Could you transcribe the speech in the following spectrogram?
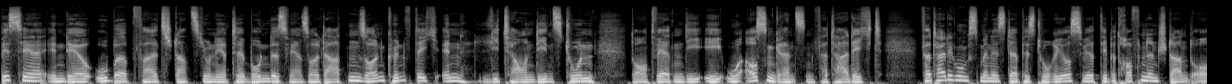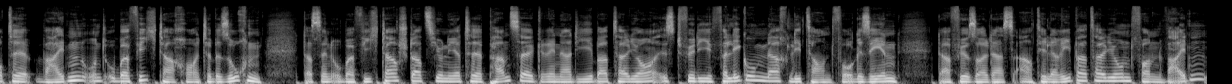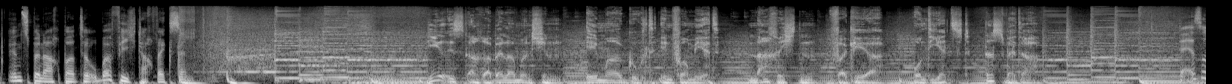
Bisher in der Oberpfalz stationierte Bundeswehrsoldaten sollen künftig in Litauen Dienst tun. Dort werden die EU-Außengrenzen verteidigt. Verteidigungsminister Pistorius wird die betroffenen Standorte Weiden und Oberfichtach heute besuchen. Das in Oberfichtach stationierte Panzergrenadierbataillon ist für die Verlegung nach Litauen vorgesehen. Dafür soll das Artilleriebataillon von Weiden ins benachbarte Oberfichtach wechseln. Hier ist Arabella München. Immer gut informiert. Nachrichten, Verkehr und jetzt das Wetter.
